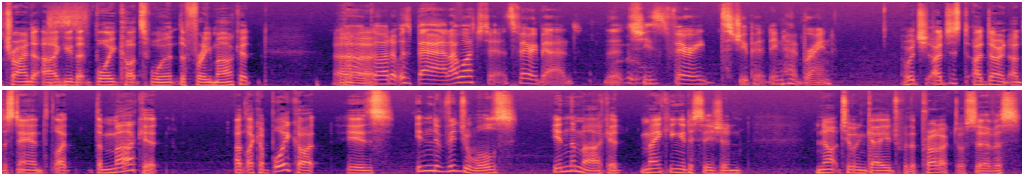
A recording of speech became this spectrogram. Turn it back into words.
trying to argue that boycotts weren't the free market. oh Uh, god, it was bad. I watched it. It's very bad. That she's very stupid in her brain. which I just I don't understand. Like the market, uh, like a boycott is individuals in the market making a decision not to engage with a product or service.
